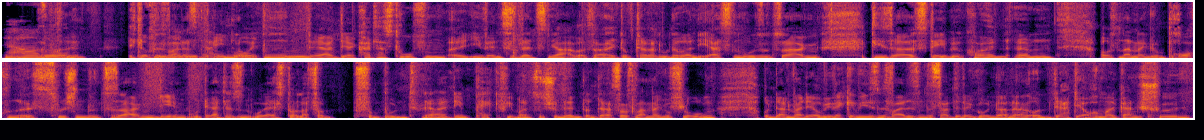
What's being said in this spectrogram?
Ja, so. April? Ich glaube, das war das Einläuten mhm. der, der Katastrophen-Events des letzten Jahres. Ja? Ich glaube, Terra Luna waren die ersten, wo sozusagen dieser Stablecoin ähm, auseinandergebrochen ist zwischen sozusagen dem, der hatte so einen US-Dollar-Verbund, ja, dem PEC, wie man es so schön nennt, und der ist auseinandergeflogen. Und dann war der irgendwie weg gewesen. Das war das Interessante der Gründer. Ne? Und der hat ja auch immer ganz schön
